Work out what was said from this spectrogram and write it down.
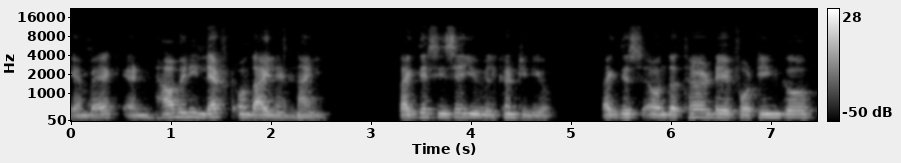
came back and how many left on the island? Nine. Like this he say you will continue. Like this on the third day 14 go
